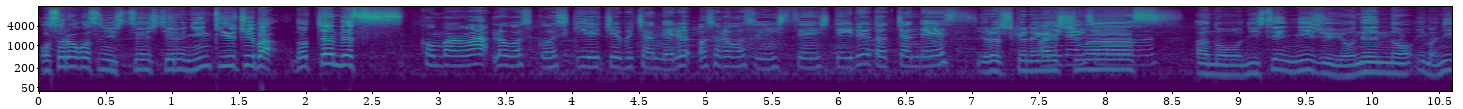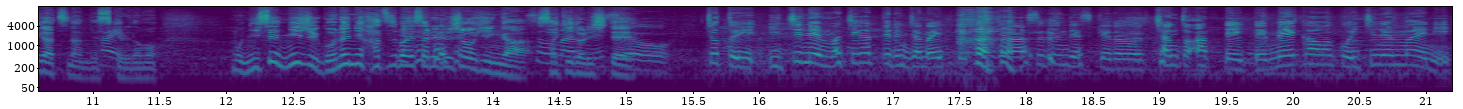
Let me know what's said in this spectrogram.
オソロゴスに出演している人気 YouTuber どっちゃんです。こんばんは、ロゴス公式 YouTube チャンネルオソロゴスに出演しているどっちゃんです。よろしくお願いします。お願いします。あの2024年の今2月なんですけれども、もう2025年に発売される商品が 先取りして。ちょっと一年間違ってるんじゃないって感じはするんですけど ちゃんと合っていてメーカーはこう一年前に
